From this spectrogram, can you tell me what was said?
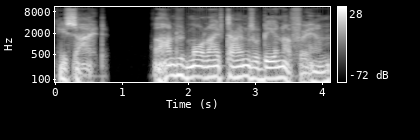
He sighed. A hundred more lifetimes would be enough for him,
